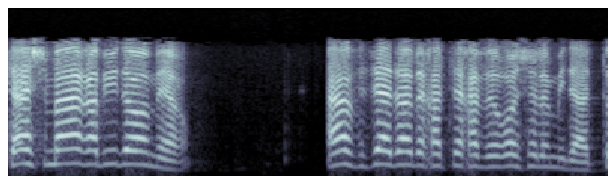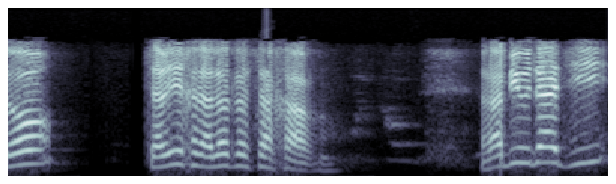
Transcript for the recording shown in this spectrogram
Tashma Rabbi Omer. Rabbi Uda dit,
